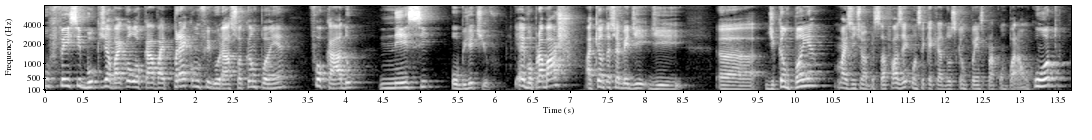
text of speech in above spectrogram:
o Facebook já vai colocar, vai pré-configurar a sua campanha focado nesse objetivo. E aí vou para baixo, aqui é um teste AB de, de, uh, de campanha, mas a gente não vai precisar fazer quando você quer criar duas campanhas para comparar um com o outro.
